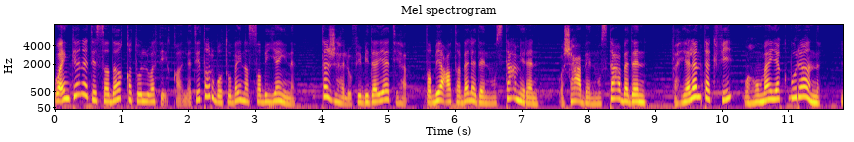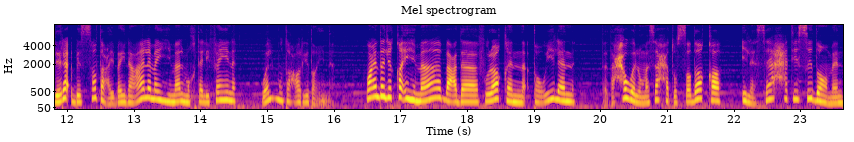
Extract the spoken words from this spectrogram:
وإن كانت الصداقة الوثيقة التي تربط بين الصبيين تجهل في بداياتها طبيعة بلد مستعمر وشعب مستعبد فهي لن تكفي وهما يكبران لرأب الصدع بين عالميهما المختلفين والمتعارضين وعند لقائهما بعد فراق طويل تتحول مساحة الصداقة إلى ساحة صدام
